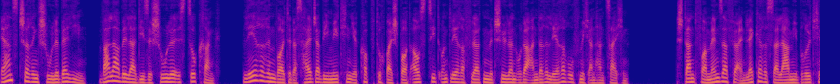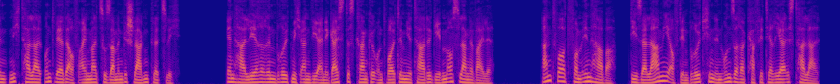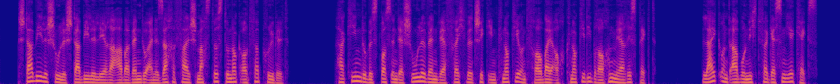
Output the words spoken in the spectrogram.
Ernst-Schering-Schule Berlin. Wallabilla diese Schule ist so krank. Lehrerin wollte, dass Hijabi-Mädchen ihr Kopftuch bei Sport auszieht und Lehrer flirten mit Schülern oder andere Lehrer ruf mich an Handzeichen. Stand vor Mensa für ein leckeres Salami-Brötchen, nicht halal und werde auf einmal zusammengeschlagen plötzlich. NH-Lehrerin brüllt mich an wie eine Geisteskranke und wollte mir Tadel geben aus Langeweile. Antwort vom Inhaber. Die Salami auf den Brötchen in unserer Cafeteria ist halal. Stabile Schule, stabile Lehre, aber wenn du eine Sache falsch machst, wirst du Knockout verprügelt. Hakim, du bist Boss in der Schule, wenn wer frech wird, schick ihn Knocki und Frau bei auch Knocki, die brauchen mehr Respekt. Like und Abo nicht vergessen, ihr Keks.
